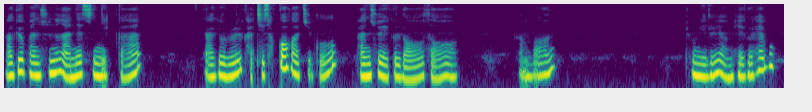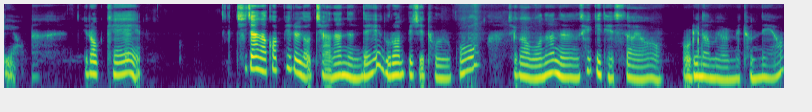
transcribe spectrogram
악교 반수는 안 했으니까 악교를 같이 섞어가지고 반수액을 넣어서 한번 종이를 염색을 해볼게요. 이렇게 치자나 커피를 넣지 않았는데 노란빛이 돌고 제가 원하는 색이 됐어요. 오리나무 열매 좋네요.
